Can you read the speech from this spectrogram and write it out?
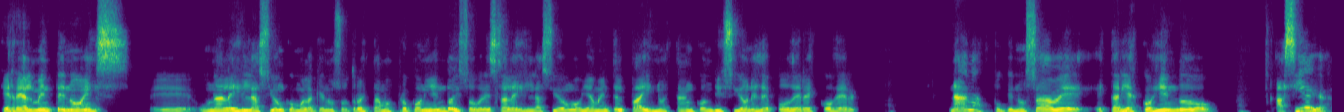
que realmente no es eh, una legislación como la que nosotros estamos proponiendo y sobre esa legislación obviamente el país no está en condiciones de poder escoger nada, porque no sabe, estaría escogiendo a ciegas.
